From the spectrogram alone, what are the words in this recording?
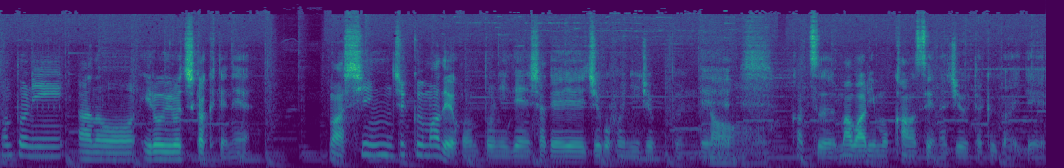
本当にあのいろいろ近くてね。まあ新宿まで本当に電車で15分20分ではいかつ周りも閑静な住宅街で。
